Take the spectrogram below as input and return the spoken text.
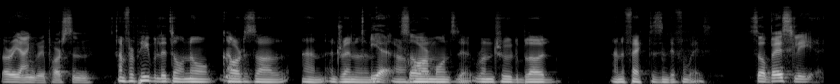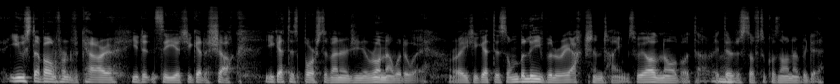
Very angry person. And for people that don't know, No. cortisol and adrenaline Yeah, are so- hormones that run through the blood and affect us in different ways. So basically, you step out in front of a car, you didn't see it, you get a shock, you get this burst of energy, and you run out of the way, right? You get this unbelievable reaction times. We all know about that, right? They're the stuff that goes on every day.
